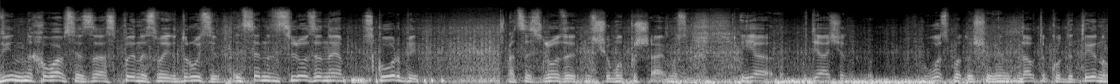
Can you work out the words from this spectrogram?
Він не ховався за спини своїх друзів. І це не сльози не скорбі, а це сльози, що ми пишаємось. І я вдячен Господу, що він дав таку дитину.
